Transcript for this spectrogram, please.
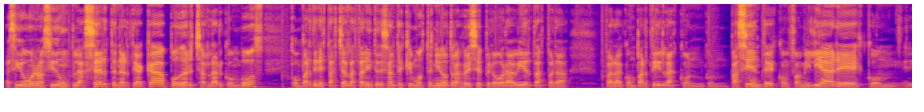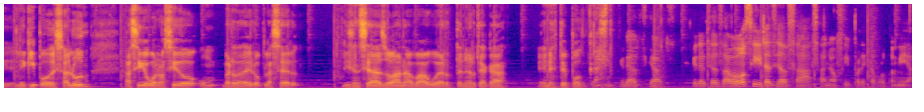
Así que bueno, ha sido un placer tenerte acá, poder charlar con vos, compartir estas charlas tan interesantes que hemos tenido otras veces, pero ahora abiertas para, para compartirlas con, pacientes, con familiares, con eh, el equipo de salud. Así que bueno, ha sido un verdadero placer, licenciada Joana Bauer, tenerte acá en este podcast. Gracias. Gracias a vos y gracias a Sanofi por esta oportunidad.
